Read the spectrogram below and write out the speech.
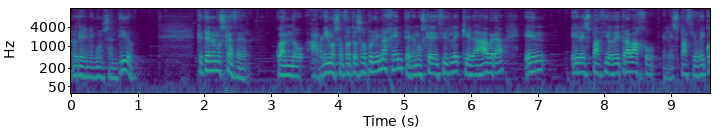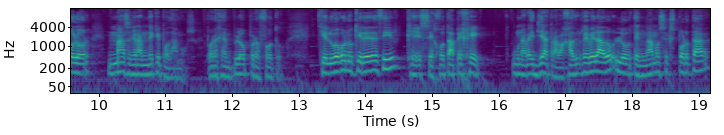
No tiene ningún sentido. ¿Qué tenemos que hacer? Cuando abrimos en Photoshop una imagen, tenemos que decirle que la abra en el espacio de trabajo, el espacio de color más grande que podamos. Por ejemplo, Profoto. Que luego no quiere decir que ese JPG una vez ya trabajado y revelado, lo tengamos exportar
